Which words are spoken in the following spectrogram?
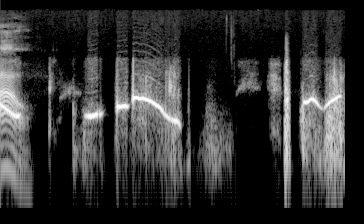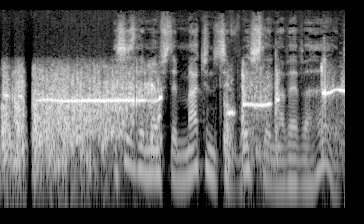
Wow. This is the most imaginative whistling I've ever heard.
